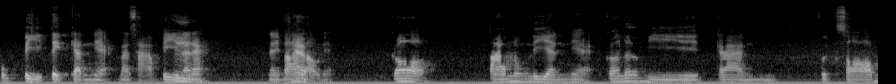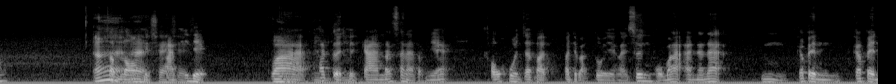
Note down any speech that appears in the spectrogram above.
ทุกปีติดกันเนี่ยมาสามปีแล้วนะในบ้านเราเนี่ย ก็ตามโรงเรียนเนี่ยก็เริ่มมีการฝึกซ้อมอ่าจำลองอ่าเหตุใช่การณ์ใช่ให้เด็ก ว่าอืมถ้าเกิดอืมเหตุการณ์ลักษณะแบบเนี้ยเขาควรจะปฏิบัติตัวอย่างไร ซึ่งผมว่าอันนั้นอะอืมก็เป็นก็เป็น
